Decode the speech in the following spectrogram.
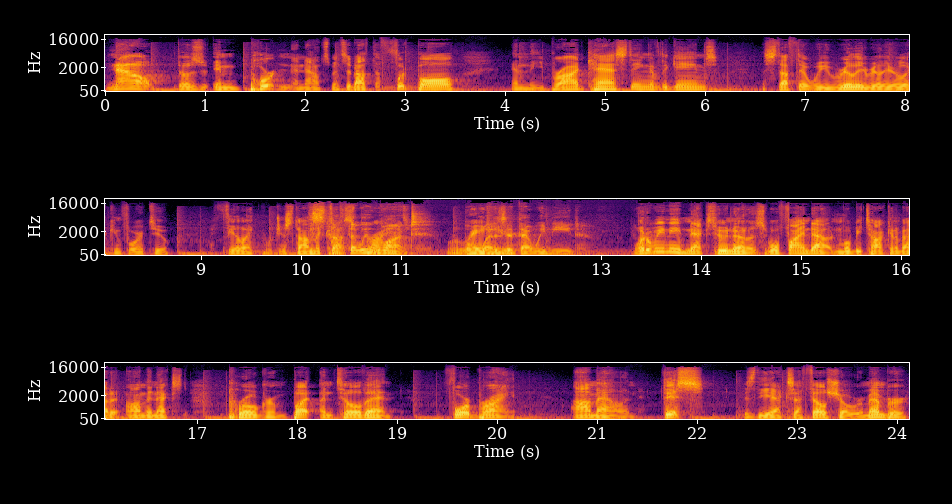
Now, those important announcements about the football and the broadcasting of the games, the stuff that we really, really are looking forward to. I feel like we're just on The the, stuff cusp, that we Bryant. want. Right what is it that we need? What do we need next? Who knows? We'll find out and we'll be talking about it on the next program. But until then, for Bryant, I'm Alan. This is the XFL show. Remember,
